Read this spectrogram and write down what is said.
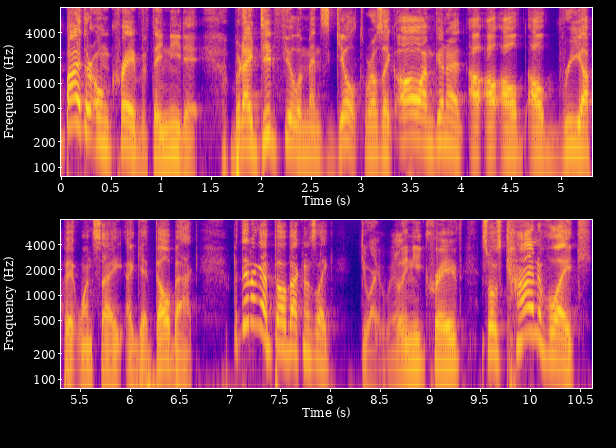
buy their own Crave if they need it. But I did feel immense guilt where I was like, oh, I'm gonna, I'll, I'll, I'll re up it once I, I get Bell back. But then I got Bell back and I was like, do I really need Crave? So I was kind of like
